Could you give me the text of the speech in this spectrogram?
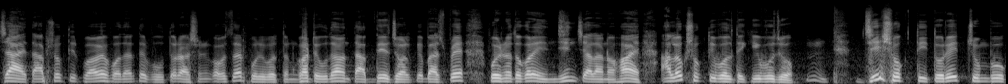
যায়। তাপ শক্তির প্রভাবে পদার্থের ভৌত রাসায়নিক অবস্থার পরিবর্তন ঘটে। উদাহরণ তাপ দিয়ে জলকে বাষ্পে পরিণত করে ইঞ্জিন চালানো হয়। আলোক শক্তি বলতে কি বুঝো? যে শক্তি তড়িৎ চুম্বক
